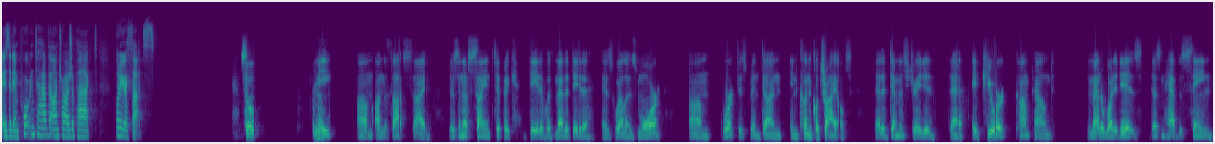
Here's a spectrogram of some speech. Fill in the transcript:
Is it important to have the entourage effect? What are your thoughts? So, for me, um, on the thoughts side, there's enough scientific data with metadata as well as more um, work that's been done in clinical trials that have demonstrated that a pure compound, no matter what it is, doesn't have the same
